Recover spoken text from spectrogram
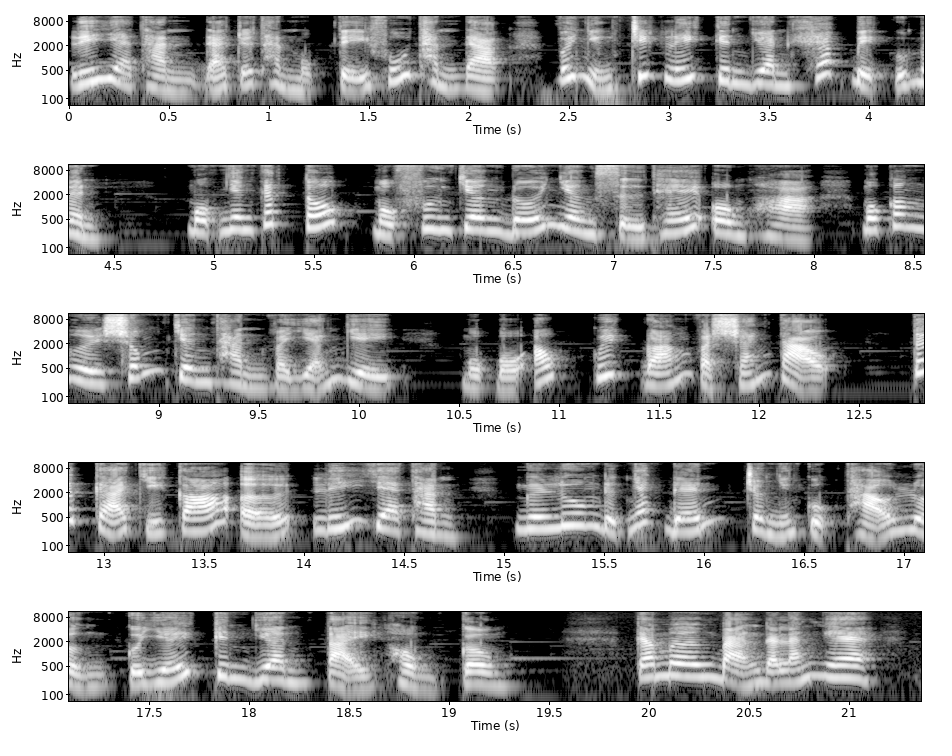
Lý Gia Thành đã trở thành một tỷ phú thành đạt với những triết lý kinh doanh khác biệt của mình. Một nhân cách tốt, một phương chân đối nhân sự thế ôn hòa, một con người sống chân thành và giản dị, một bộ óc quyết đoán và sáng tạo. Tất cả chỉ có ở Lý Gia Thành, người luôn được nhắc đến trong những cuộc thảo luận của giới kinh doanh tại Hồng Kông. Cảm ơn bạn đã lắng nghe.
